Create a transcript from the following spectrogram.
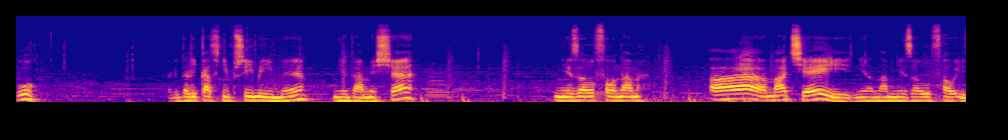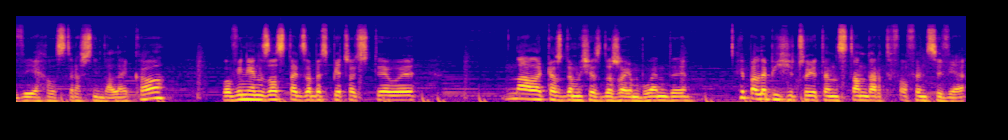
U. Tak delikatnie przyjmijmy. Nie damy się. Nie zaufał nam. A, Maciej! Nie, nam nie zaufał i wyjechał strasznie daleko. Powinien zostać, zabezpieczać tyły. No ale każdemu się zdarzają błędy. Chyba lepiej się czuje ten standard w ofensywie.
